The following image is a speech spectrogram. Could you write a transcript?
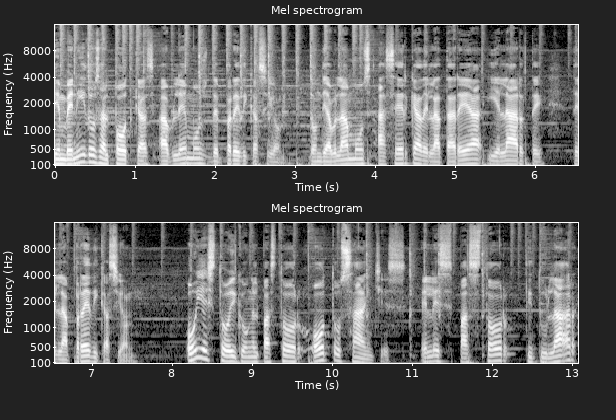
Bienvenidos al podcast Hablemos de Predicación, donde hablamos acerca de la tarea y el arte de la predicación. Hoy estoy con el pastor Otto Sánchez. Él es pastor titular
